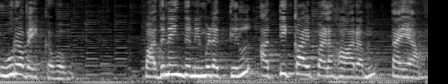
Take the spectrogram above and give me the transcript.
ஊற வைக்கவும். பதினைந்து நிமிடத்தில் அத்திக்காய் பலகாரம் தயார்.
